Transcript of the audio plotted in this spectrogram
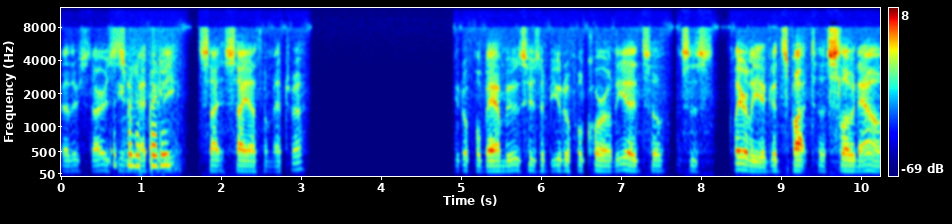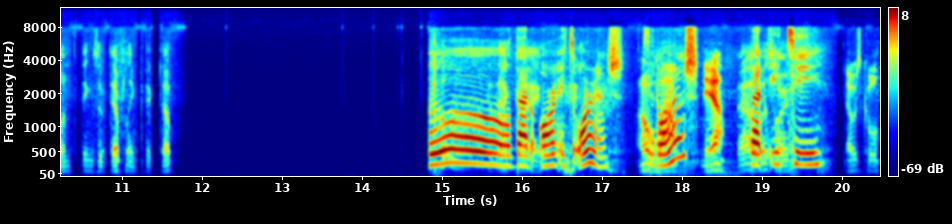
feather stars, That's really pretty. Cy Cyathometra. Beautiful bamboos. Here's a beautiful coralliid. So this is clearly a good spot to slow down. Things have definitely picked up. Oh, that that guy. or it's orange. Oh, is it wow. orange? Yeah. Yeah, it that was orange. ET. That was cool.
